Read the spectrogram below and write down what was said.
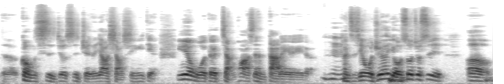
的共识就是觉得要小心一点，因为我的讲话是很大咧咧的，嗯很直接。我觉得有时候就是呃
